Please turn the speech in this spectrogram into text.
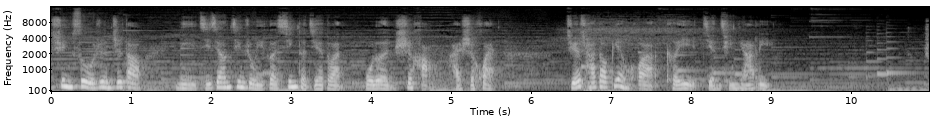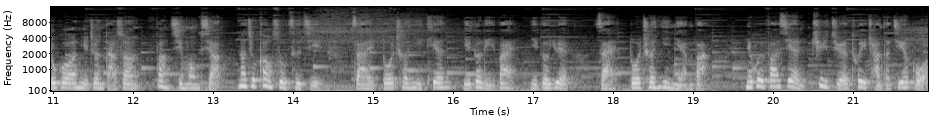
迅速认知到你即将进入一个新的阶段，无论是好还是坏。觉察到变化可以减轻压力。如果你正打算放弃梦想，那就告诉自己，再多撑一天、一个礼拜、一个月，再多撑一年吧。你会发现，拒绝退场的结果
